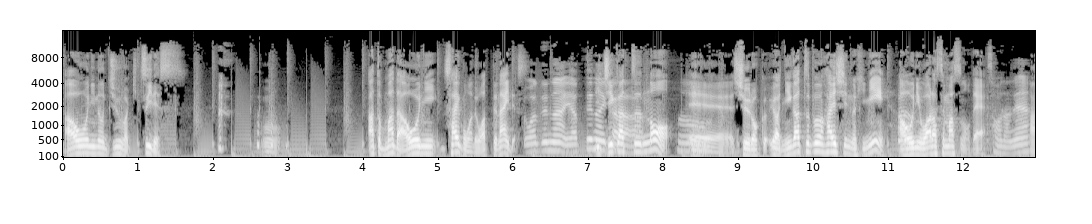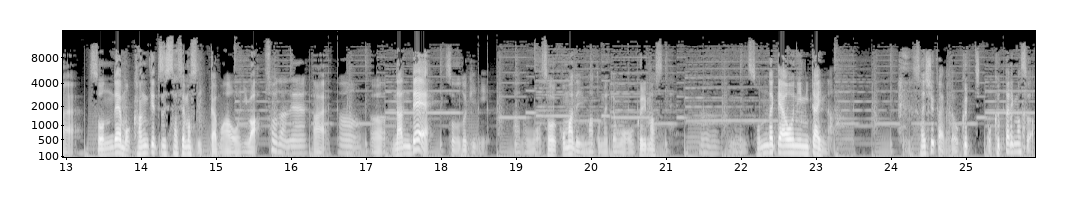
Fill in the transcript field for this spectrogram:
青鬼の銃はきついです。うん。あとまだ青鬼最後まで終わってないです終。わってない。やってない1から。月の、うんえー、収録、要は2月分配信の日に青鬼終わらせますので、そうだね。はい。そんでもう完結させます、一回も青鬼は。そうだね。はい。うん。うん。うん。なんで、その時に、あの、もうそこまでにまとめてもう送りますね。うん、そんだけ青鬼見たいんなら。最終回まで送っ、送ったりますわ。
